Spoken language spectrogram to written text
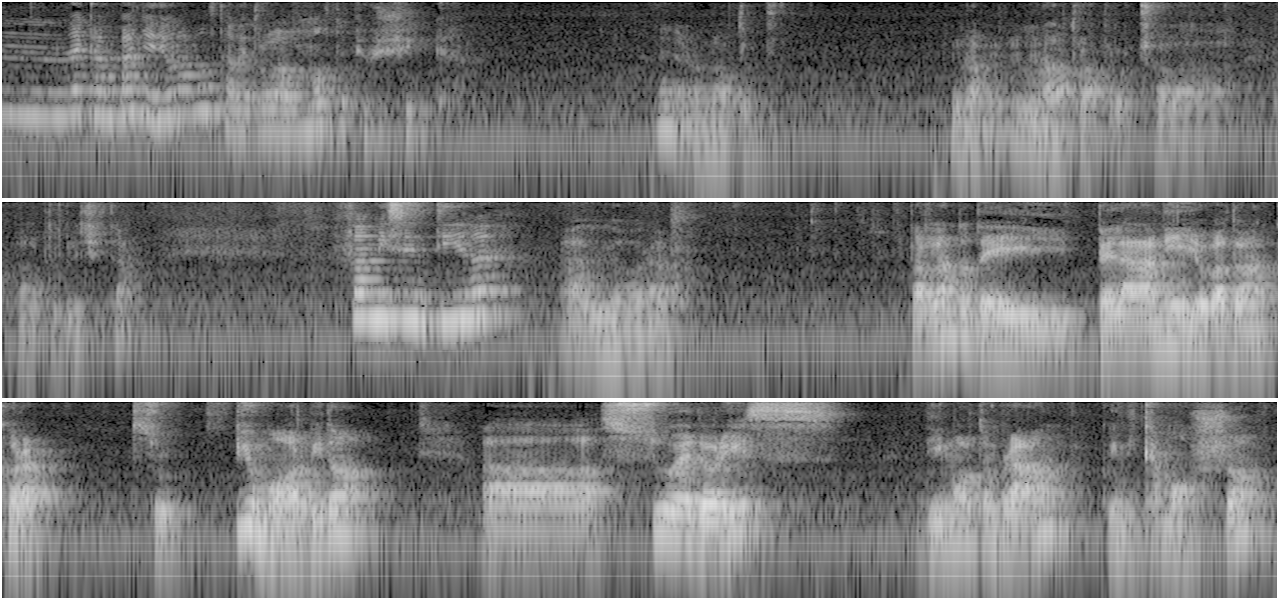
mm, le campagne di una volta le trovavo molto più chic. Eh, un, altro, una- un altro approccio alla, alla pubblicità. Fammi sentire. Allora, parlando dei pelami, io vado ancora sul più morbido, uh, Sue Doris di Molton Brown, quindi camoscio.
